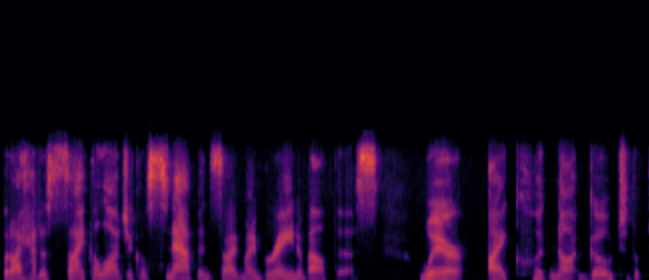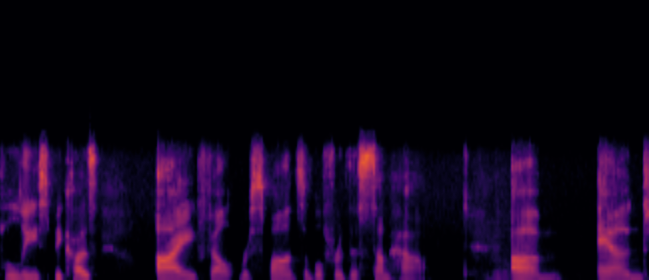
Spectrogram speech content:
but I had a psychological snap inside my brain about this where mm. I could not go to the police because I felt responsible for this somehow. Um, and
